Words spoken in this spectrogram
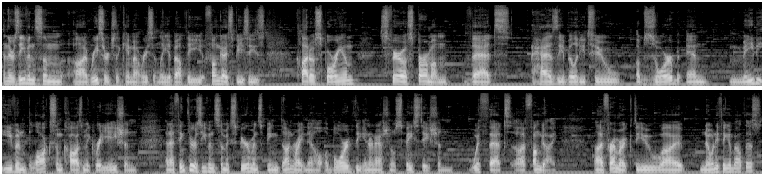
And there's even some uh, research that came out recently about the fungi species Cladosporium sphaerospermum that has the ability to absorb and maybe even block some cosmic radiation. And I think there's even some experiments being done right now aboard the International Space Station with that uh, fungi. Uh, do you uh, know anything about this?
